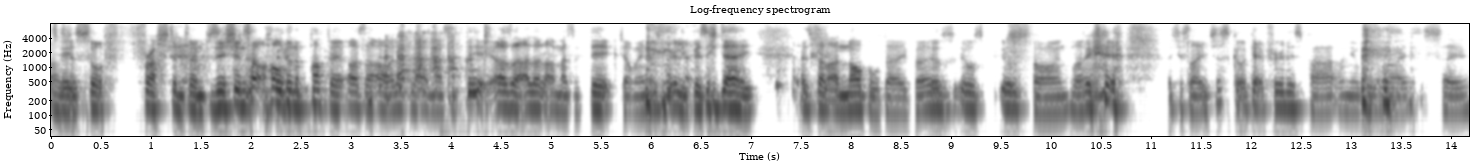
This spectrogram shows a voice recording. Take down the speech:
I was just sort of thrust into positions, holding a puppet. I was like, oh, I look like a massive dick. I was like, I look like a massive dick. Do you know what I mean? It was a really busy day. I just felt like a novel day, but it was it was it was fine. Like it's just like you just got to get through this part and you'll be right. so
